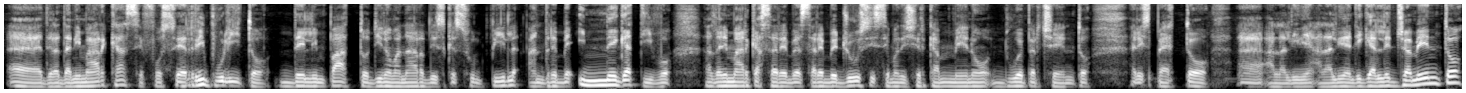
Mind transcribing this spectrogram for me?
della Danimarca, se fosse ripulito dell'impatto di Novo Nordisk sul PIL, andrebbe in negativo. La Danimarca sarebbe, sarebbe giù, sistema di circa meno 2% rispetto eh, alla, linea, alla linea di galleggiamento,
